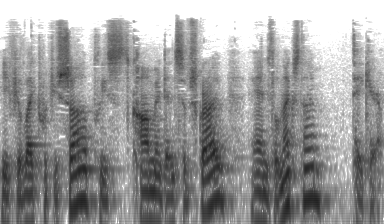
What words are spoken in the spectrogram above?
If you liked what you saw, please comment and subscribe. And until next time, take care.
